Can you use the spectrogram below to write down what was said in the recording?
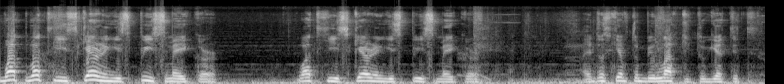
what what he's carrying is peacemaker. What he's carrying is peacemaker. I just have to be lucky to get it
